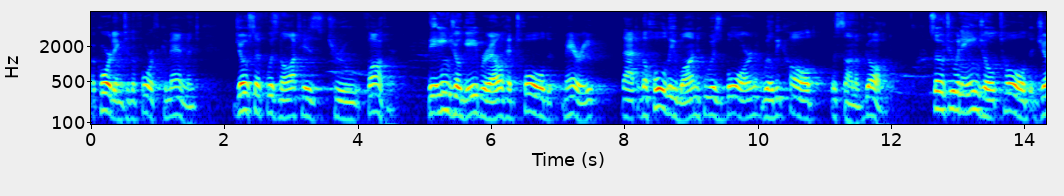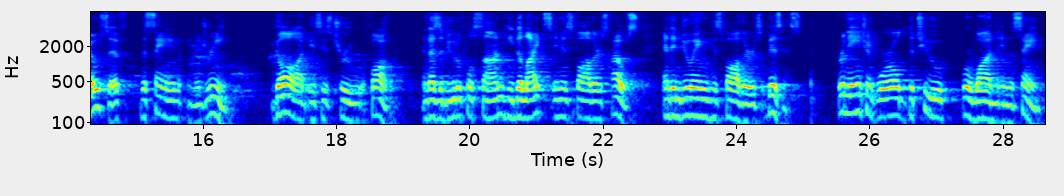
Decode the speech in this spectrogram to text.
according to the fourth commandment, Joseph was not his true father the angel Gabriel had told Mary that the Holy One who is born will be called the Son of God. So, to an angel told Joseph the same in a dream. God is his true father, and as a dutiful son, he delights in his father's house and in doing his father's business. For in the ancient world, the two were one in the same.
